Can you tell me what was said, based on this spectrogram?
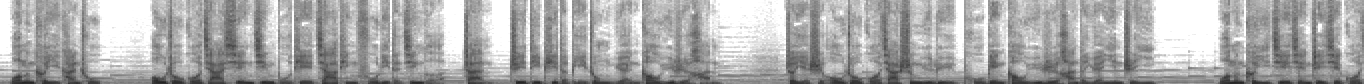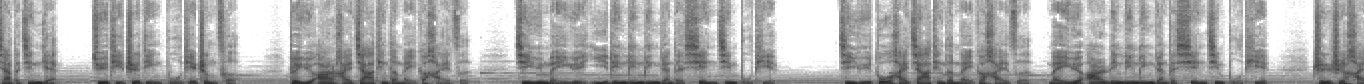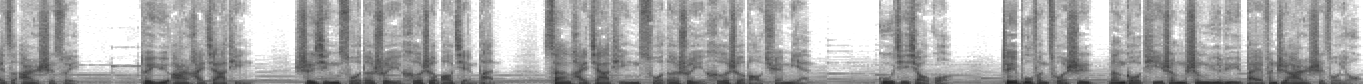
我们可以看出。欧洲国家现金补贴家庭福利的金额占 GDP 的比重远高于日韩，这也是欧洲国家生育率普遍高于日韩的原因之一。我们可以借鉴这些国家的经验，具体制定补贴政策。对于二孩家庭的每个孩子，给予每月一零零零元的现金补贴；给予多孩家庭的每个孩子每月二零零零元的现金补贴，直至孩子二十岁。对于二孩家庭，实行所得税和社保减半，三孩家庭所得税和社保全免。估计效果，这部分措施能够提升生育率百分之二十左右。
